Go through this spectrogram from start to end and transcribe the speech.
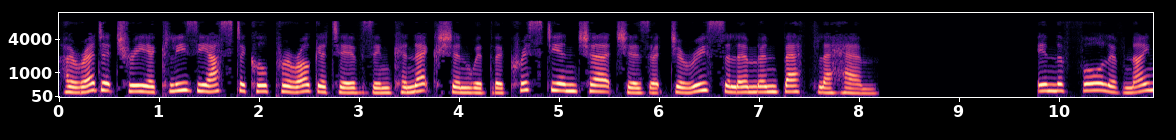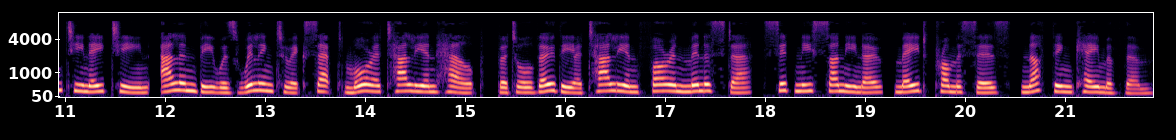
hereditary ecclesiastical prerogatives in connection with the Christian churches at Jerusalem and Bethlehem. In the fall of 1918, Allenby was willing to accept more Italian help, but although the Italian foreign minister, Sidney Sonnino, made promises, nothing came of them.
